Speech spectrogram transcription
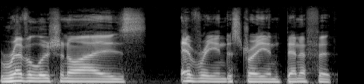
revolutionize every industry and benefit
